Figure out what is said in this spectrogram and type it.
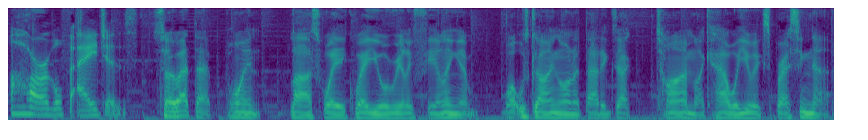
horrible for ages. So, at that point last week where you were really feeling it, what was going on at that exact time? Like, how were you expressing that?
